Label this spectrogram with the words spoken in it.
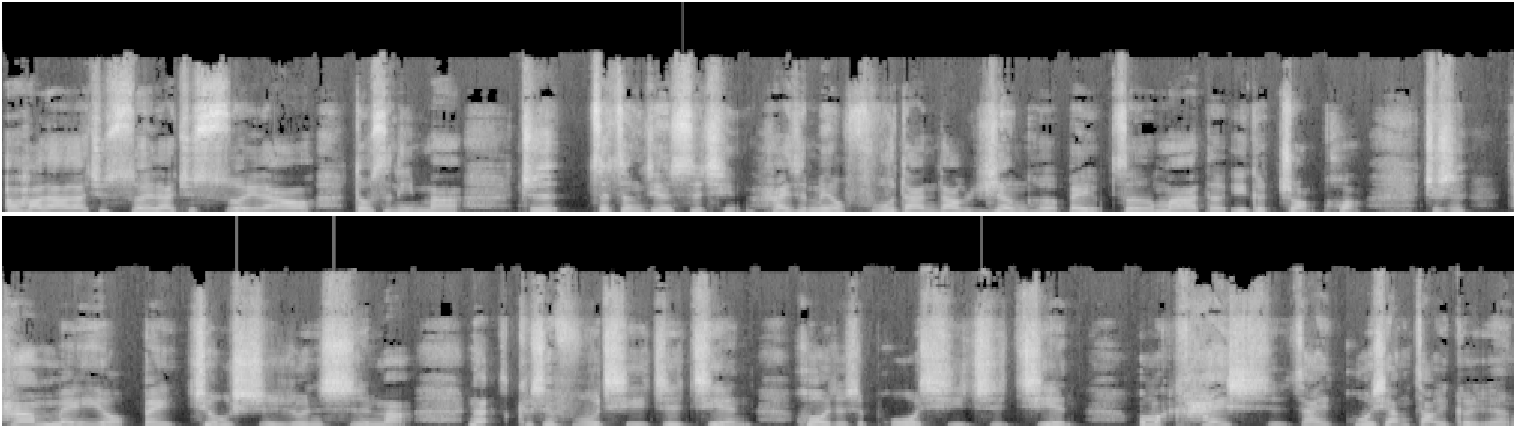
啊，好了好了，去睡了，去睡了哦，都是你妈，就是。这整件事情，孩子没有负担到任何被责骂的一个状况，就是他没有被就事论事骂。那可是夫妻之间，或者是婆媳之间，我们开始在互相找一个人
